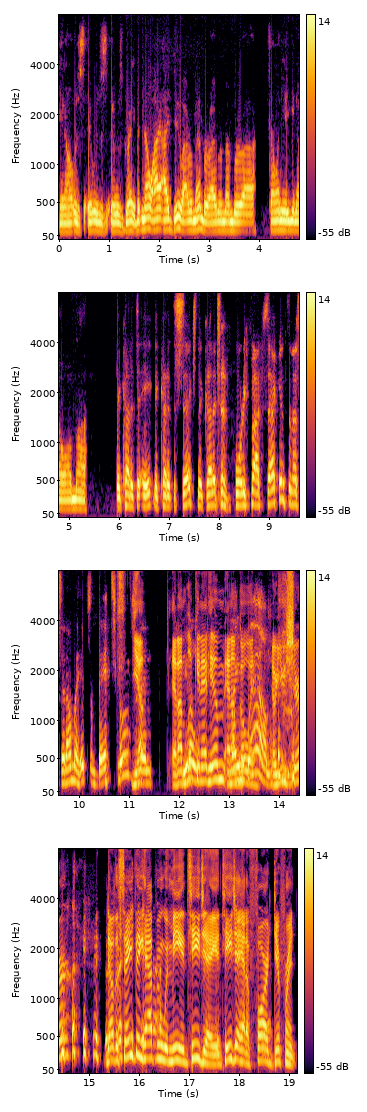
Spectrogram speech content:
You know, it was it was it was great. But no, I I do. I remember. I remember uh, telling you. You know, I'm. Uh, they cut it to eight. They cut it to six. They cut it to forty-five seconds, and I said, "I'm gonna hit some dance moves." Yep. And and I'm you know, looking at him and I'm going. "Are you sure?" now the same thing happened with me and TJ, and TJ had a far different.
